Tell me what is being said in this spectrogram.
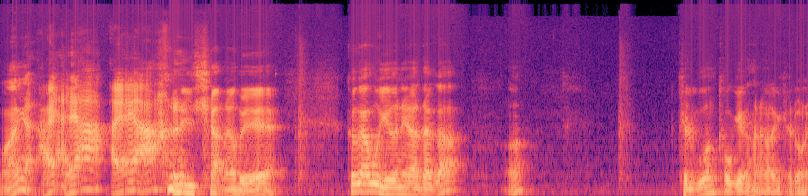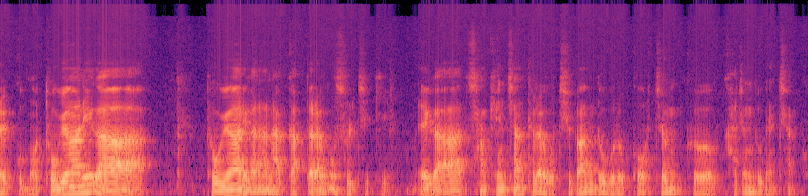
아야 아야야 아야야 하는 희한한 왜 그거하고 연애하다가 어 결국은 도경하나가 결혼했고 뭐 도경하니가 도경하니가 난 아깝더라고 솔직히. 애가 참 괜찮더라고. 집안도 그렇고 정 그 가정도 괜찮고.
